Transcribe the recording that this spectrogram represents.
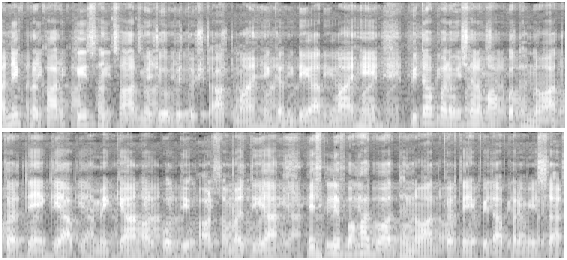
अनेक प्रकार के संसार में जो भी दुष्ट आत्माएँ हैं, गंदी आत्माएँ हैं, पिता परमेश्वर, हम आपको धन्यवाद करते हैं कि आपने हमें ज्ञान और बुद्धि और समझ दिया। इसके लिए बहुत बहुत धन्यवाद करते हैं पिता परमेश्वर।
